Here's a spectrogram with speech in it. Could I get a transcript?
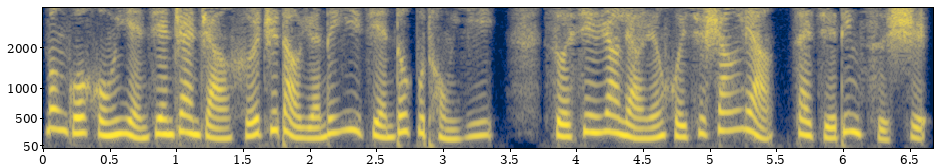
孟国红眼见站长和指导员的意见都不统一，索性让两人回去商量，再决定此事。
